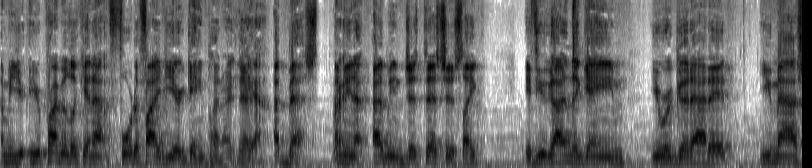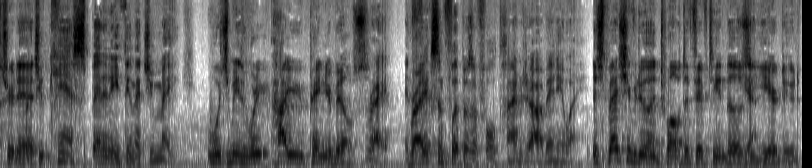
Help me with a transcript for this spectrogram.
I mean, you're, probably looking at four to five year game plan right there. Yeah. at best. I mean, I, I mean, just that's just like if you got in the game, you were good at it, you mastered it, but you can't spend anything that you make, which means what, are you- how are you paying your bills? right? And right. fix and flip is a full time job anyway. Especially if you're doing 12 to 15 dollars Yeah. a year, dude.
